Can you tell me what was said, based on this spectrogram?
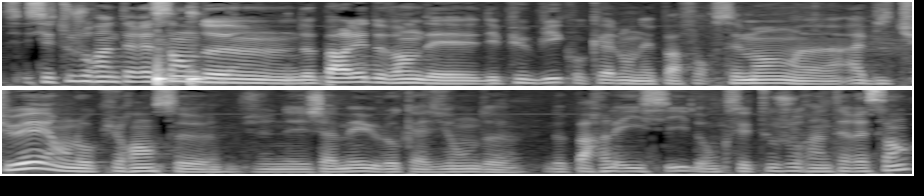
C'est toujours intéressant de, parler devant des, publics auxquels on n'est pas forcément euh, habitué. En l'occurrence, euh, je n'ai jamais eu l'occasion de, parler ici, donc c'est toujours intéressant.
